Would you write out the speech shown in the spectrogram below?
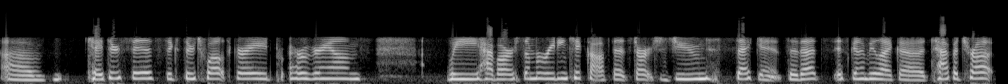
um, K through fifth, sixth through twelfth grade programs. We have our summer reading kickoff that starts June second. So that's it's going to be like a tap a truck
